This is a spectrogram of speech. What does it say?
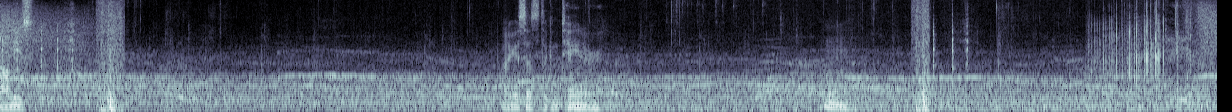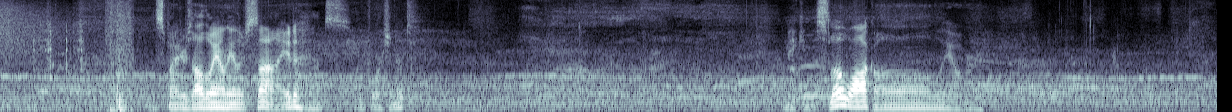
zombies. I guess that's the container. Hmm. The spider's all the way on the other side. That's unfortunate. Making the slow walk all the way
